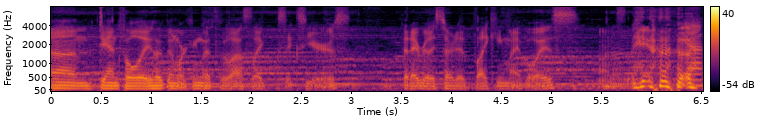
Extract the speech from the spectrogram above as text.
um, Dan Foley, who I've been working with for the last like six years, that I really started liking my voice. Honestly. yeah.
